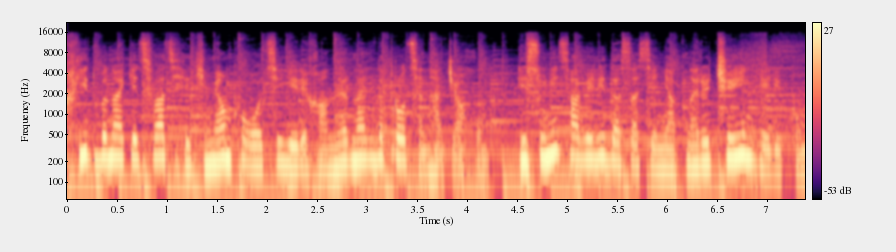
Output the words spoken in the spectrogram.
Խիտ բնակեցված Հեքիմյան փողոցի երեխաներն այդ դպրոց են հաճախում։ 50-ից ավելի դասասենյակները չէին հերիքում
